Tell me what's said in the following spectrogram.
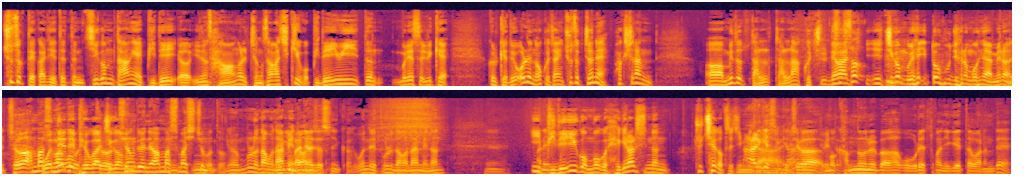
추석 때까지 어쨌든 지금 당의 비대 어, 이런 상황을 정상화시키고 비대위든 뭐래서 이렇게 그걸 궤도에 올려놓고 장 추석 전에 확실한 어, 믿어도 달, 달라. 그칠 내가 수 지금 왜 또 문제는 뭐냐면은 저한 말씀 원내 대표가 지금 최영도 의원님 한 말씀 하시죠, 먼저. 음, 물러나고 나면은 많이 하셨으니까. 원내 물러나고 나면은 예. 이 아니, 비대위고 뭐고 해결할 수 있는 주체가 없어집니다. 알겠습니다. 제가 뭐 감론을 박하고 오랫동안 얘기했다고 하는데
